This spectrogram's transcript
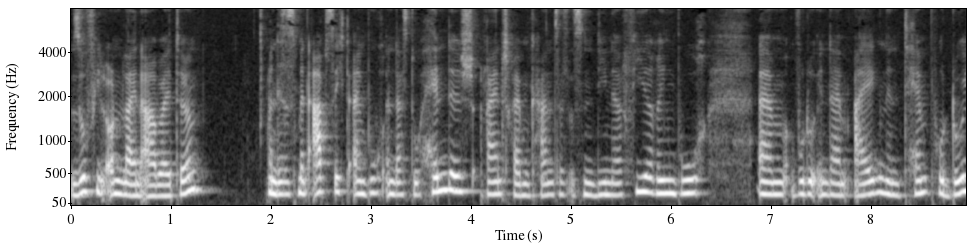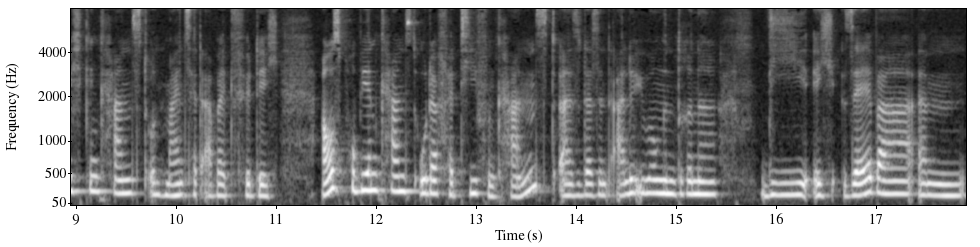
so viel online arbeite. Und es ist mit Absicht ein Buch, in das du händisch reinschreiben kannst. Das ist ein DIN A4-Ringbuch, ähm, wo du in deinem eigenen Tempo durchgehen kannst und Mindset-Arbeit für dich ausprobieren kannst oder vertiefen kannst. Also da sind alle Übungen drin, die ich selber ähm,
